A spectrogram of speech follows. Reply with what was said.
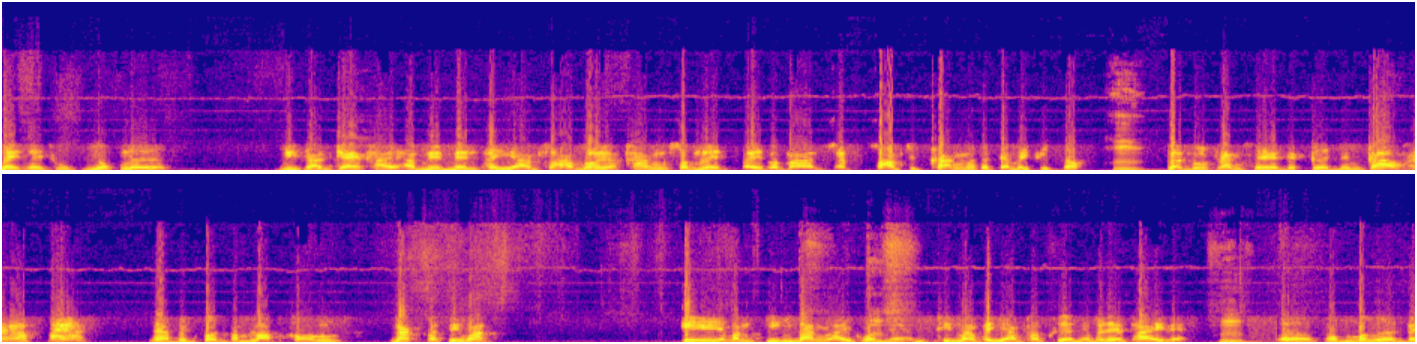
ไม่เคยถูกยกเลิก มีการแก้ไข amendment พยายาม 300 กว่าครั้งสำเร็จไปประมาณสัก30 ครั้งนะถ้าจะไม่ผิดเนาะอืมรัฐธรรมนูญฝรั่งเศสเนี่ยเกิด 1958 นะเป็นต้นตำรับของนักปฏิวัติเก๋บ้างจริงบ้างหลายคนเนี่ยที่มาพยายามขับเคลื่อนในประเทศไทยเนี่ยอืมเออผมบังเอิญไป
